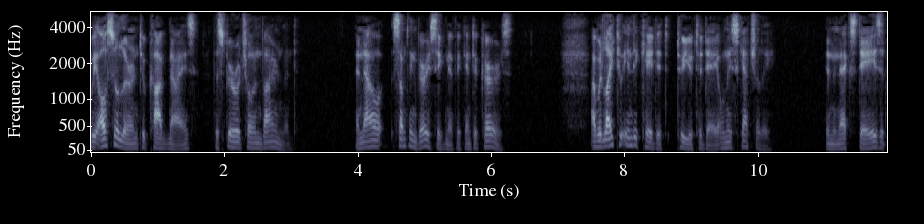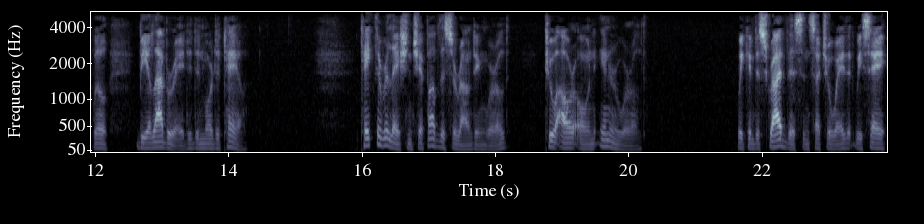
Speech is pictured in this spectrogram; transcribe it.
We also learn to cognize the spiritual environment. And now something very significant occurs. I would like to indicate it to you today only sketchily. In the next days it will be elaborated in more detail. Take the relationship of the surrounding world to our own inner world. We can describe this in such a way that we say,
